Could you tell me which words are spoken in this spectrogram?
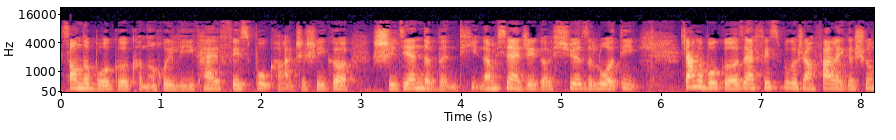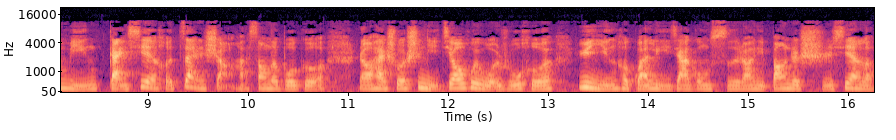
桑德伯格可能会离开 Facebook 啊，只是一个时间的问题。那么现在这个靴子落地，扎克伯格在 Facebook 上发了一个声明，感谢和赞赏哈桑德伯格，然后还说是你教会我如何运营和管理一家公司，然后你帮着实现了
